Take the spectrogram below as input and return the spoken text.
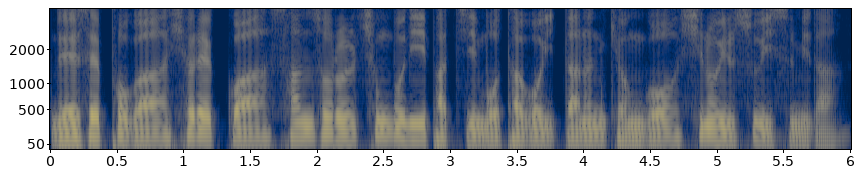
뇌세포가 혈액과 산소를 충분히 받지 못하고 있다는 경고 신호일 수 있습니다.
